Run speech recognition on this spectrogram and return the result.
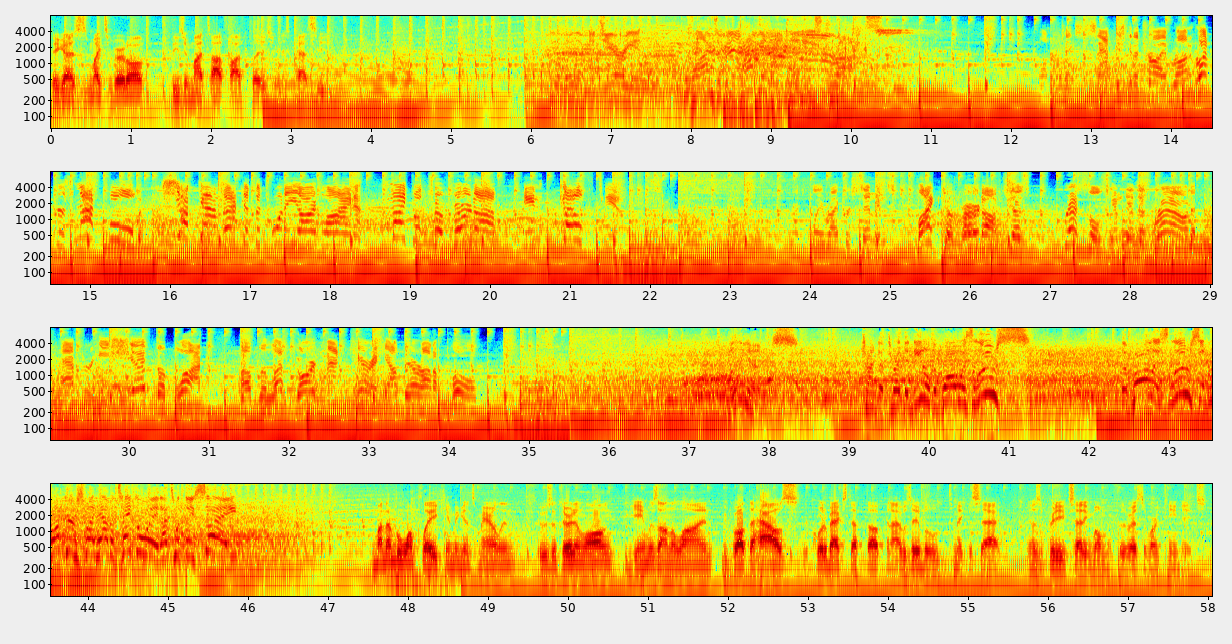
Hey guys, this is Mike Tverdov. These are my top five plays from this past season. Feel with him, Najarian climbs up in the pocket and then he strikes. Plummer takes a snap, he's gonna try and run. Rutgers not fooled! Shut down back at the 20-yard line. Michael Tverdov engulfed him. Stretch play right for Simmons. Mike Tverdov just wrestles him to the ground after he shed the block of the left guard Matt Carrick out there on a pull. Williams trying to thread the needle. The ball was loose. The ball is loose, and Rutgers might have a takeaway. That's what they say. My number one play came against Maryland. It was a third and long. The game was on the line. We brought the house. The quarterback stepped up, and I was able to make the sack. It was a pretty exciting moment for the rest of our teammates.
